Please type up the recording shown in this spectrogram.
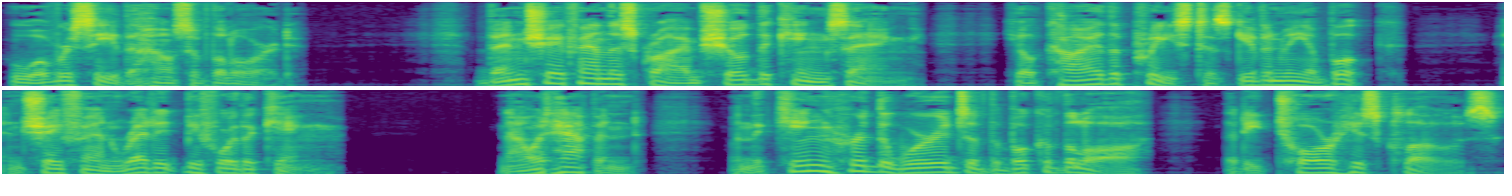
who oversee the house of the Lord. Then Shaphan the scribe showed the king, saying, Hilkiah the priest has given me a book. And Shaphan read it before the king. Now it happened, when the king heard the words of the book of the law, that he tore his clothes.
